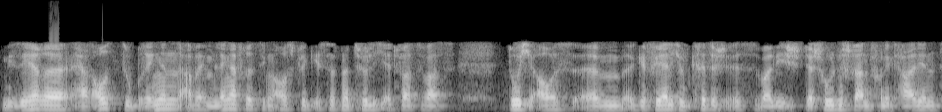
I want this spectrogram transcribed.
Misere herauszubringen. Aber im längerfristigen Ausblick ist das natürlich etwas, was durchaus ähm, gefährlich und kritisch ist, weil die, der Schuldenstand von Italien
